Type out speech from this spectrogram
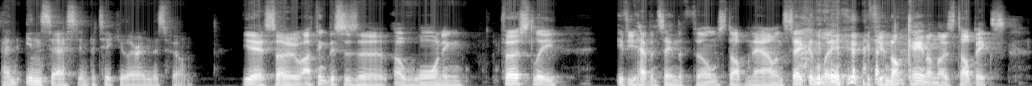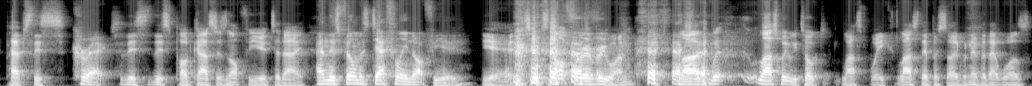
and incest in particular in this film. yeah. So I think this is a, a warning. Firstly, if you haven't seen the film, stop now. And secondly, if you're not keen on those topics, perhaps this Correct. this this podcast is not for you today. And this film is definitely not for you. Yeah, it's, it's not for everyone. last, last week we talked last week last episode whenever that was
